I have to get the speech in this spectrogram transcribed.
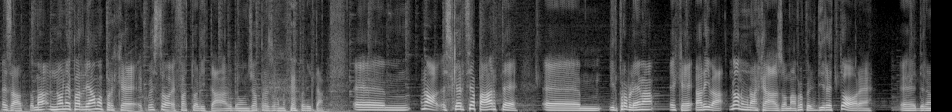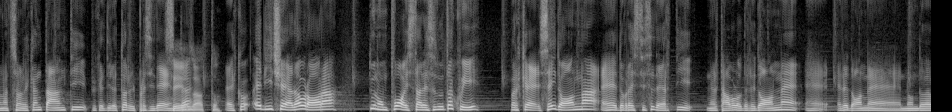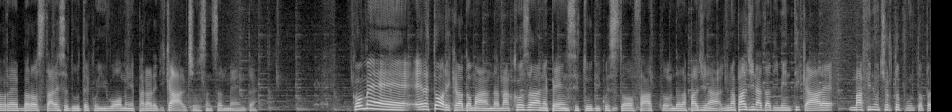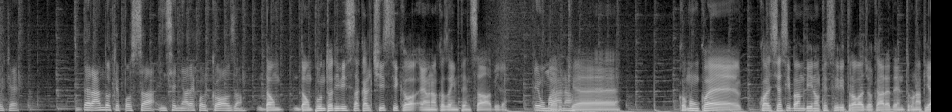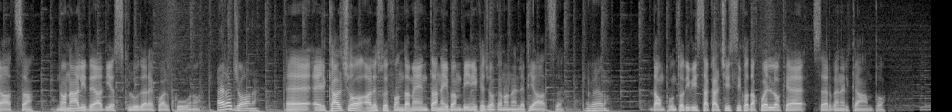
Esatto, ma non ne parliamo perché questo è fattualità, l'abbiamo già preso come fattualità. Ehm, no, scherzi a parte, ehm, il problema è che arriva non uno a caso, ma proprio il direttore eh, della Nazionale Cantanti, più che il direttore, il presidente. Sì, esatto. Ecco, e dice ad Aurora: Tu non puoi stare seduta qui perché sei donna e dovresti sederti nel tavolo delle donne e, e le donne non dovrebbero stare sedute con gli uomini e parlare di calcio sostanzialmente. Come è retorica la domanda, ma cosa ne pensi tu di questo fatto? Della pagina, di una pagina da dimenticare, ma fino a un certo punto perché sperando che possa insegnare qualcosa. Da un, da un punto di vista calcistico è una cosa impensabile. È umana. Perché comunque qualsiasi bambino che si ritrova a giocare dentro una piazza non ha l'idea di escludere qualcuno. Hai ragione, E, e il calcio ha le sue fondamenta nei bambini che giocano nelle piazze. è vero. Da un punto di vista calcistico, da quello che serve nel campo.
